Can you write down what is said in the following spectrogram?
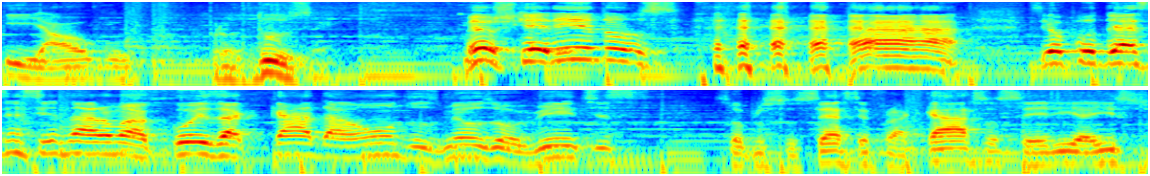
e algo produzem. Meus queridos, se eu pudesse ensinar uma coisa a cada um dos meus ouvintes sobre o sucesso e fracasso, seria isso.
